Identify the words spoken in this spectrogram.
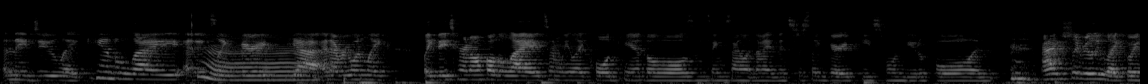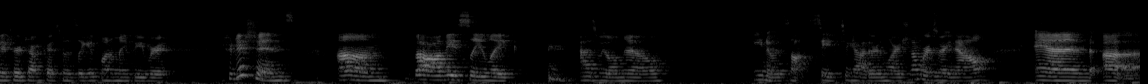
and they do like candlelight, and it's like very yeah, and everyone like like they turn off all the lights and we like hold candles and sing silent night and it's just like very peaceful and beautiful and i actually really like going to church on christmas like it's one of my favorite traditions um but obviously like as we all know you know, it's not safe to gather in large numbers right now. And uh,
